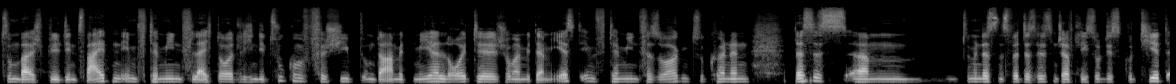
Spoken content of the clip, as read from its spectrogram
zum Beispiel den zweiten Impftermin vielleicht deutlich in die Zukunft verschiebt, um damit mehr Leute schon mal mit einem Erstimpftermin versorgen zu können. Das ist ähm, zumindest wird das wissenschaftlich so diskutiert,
